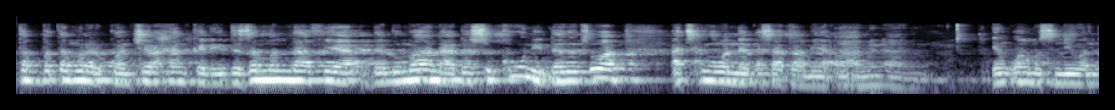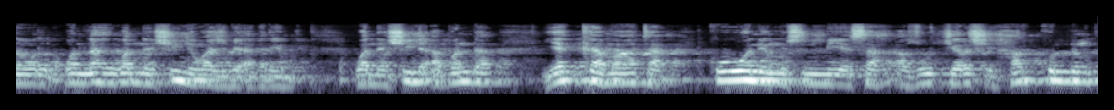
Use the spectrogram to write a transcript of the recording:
tabbatar mana kwanciyar hankali da zaman lafiya da lumana da sukuni da nutsuwa a cikin wannan ƙasa ta mu ya Allah. Amin amin. Yan uwa musulmi wannan wallahi wannan shine wajibi a gare mu. Wannan shine abin da ya kamata kowane musulmi ya sa a zuciyar shi har kullum.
